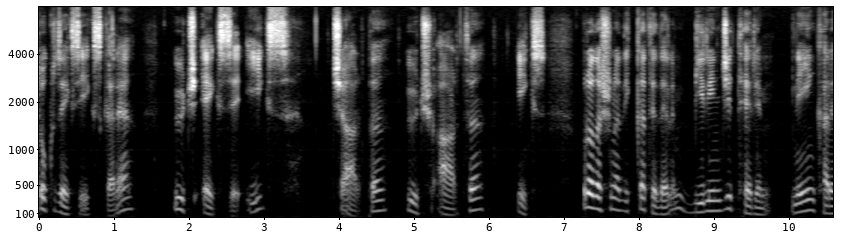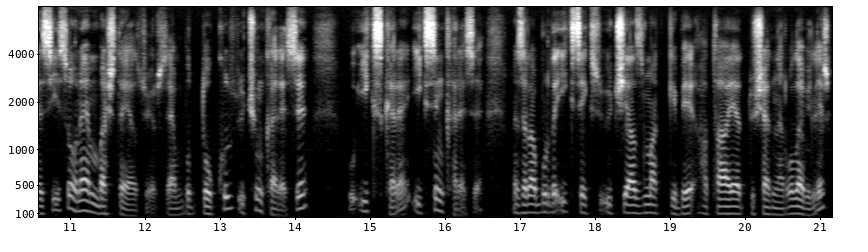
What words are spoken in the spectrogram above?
9 eksi x kare 3 eksi x çarpı 3 artı x. Burada şuna dikkat edelim. Birinci terim neyin karesi ise onu en başta yazıyoruz. Yani bu 9 3'ün karesi. Bu x kare x'in karesi. Mesela burada x eksi 3 yazmak gibi hataya düşenler olabilir.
